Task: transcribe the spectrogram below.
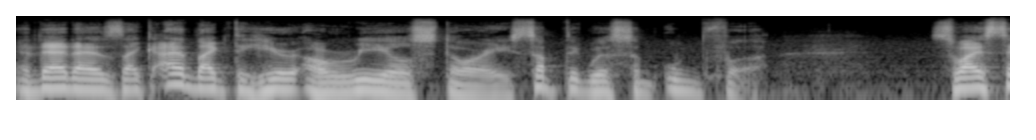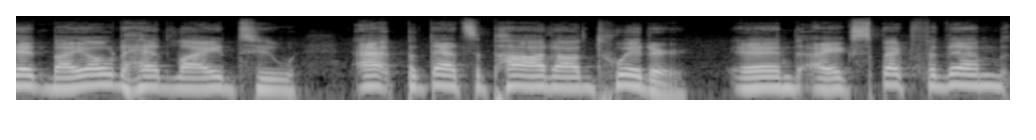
And then I was like, I'd like to hear a real story, something with some oomph. So I sent my own headline to at But That's a Pod on Twitter, and I expect for them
